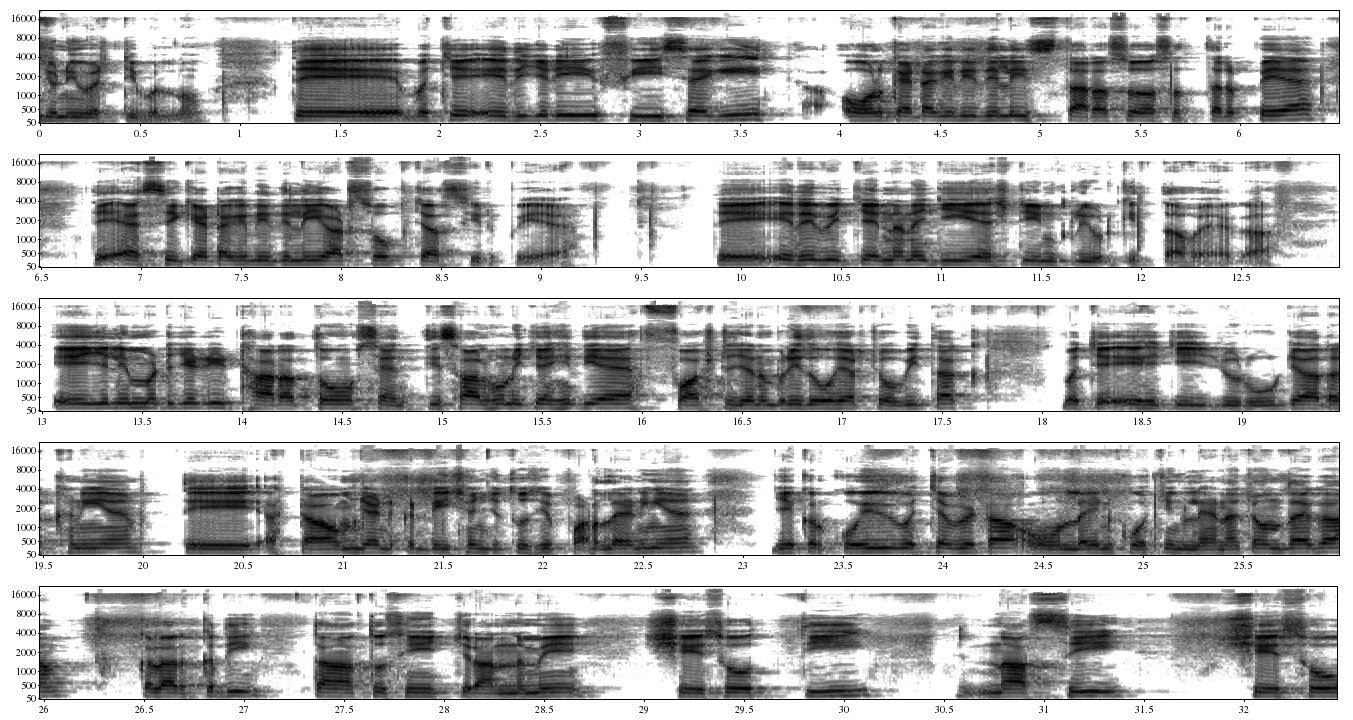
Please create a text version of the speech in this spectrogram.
ਯੂਨੀਵਰਸਿਟੀ ਵੱਲੋਂ। ਅਤੇ ਬੱਚੇ, ਇਹਦੀ ਜਿਹੜੀ ਫੀਸ ਹੈਗੀ ਔਲ ਕੈਟਾਗਰੀ ਦੇ ਲਈ ਸਤਾਰਾਂ ਸੌ ਸੱਤਰ ਰੁਪਏ ਹੈ ਅਤੇ ਐਸ ਸੀ ਕੈਟਾਗਰੀ ਦੇ ਲਈ ਅੱਠ ਸੌ ਪਚਾਸੀ ਰੁਪਏ ਹੈ। ਅਤੇ ਇਹਦੇ ਵਿੱਚ ਇਹਨਾਂ ਨੇ ਜੀ ਐਸ ਟੀ ਇਨਕਲੂਡ ਕੀਤਾ ਹੋਇਆ ਹੈਗਾ। ਏਜ ਲਿਮਿਟ ਜਿਹੜੀ 18 ਤੋਂ 37 ਸਾਲ ਹੋਣੀ ਚਾਹੀਦੀ ਹੈ ਫਸਟ ਜਨਵਰੀ 2024 ਤੱਕ। ਬੱਚੇ, ਇਹ ਚੀਜ਼ ਜ਼ਰੂਰ ਯਾਦ ਰੱਖਣੀ ਹੈ ਅਤੇ ਟਰਮਜ਼ ਐਂਡ ਕੰਡੀਸ਼ਨ 'ਚ ਤੁਸੀਂ ਪੜ੍ਹ ਲੈਣੀ ਹੈ। ਜੇਕਰ ਕੋਈ ਵੀ ਬੱਚਾ ਬੇਟਾ ਔਨਲਾਈਨ ਕੋਚਿੰਗ ਲੈਣਾ ਚਾਹੁੰਦਾ ਹੈਗਾ ਕਲਰਕ ਦੀ, ਤਾਂ ਤੁਸੀਂ ਚੁਰਾਨਵੇਂ, ਛੇ ਸੌ ਤੀਹ ਉਨਾਸੀ ਛੇ ਸੌ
